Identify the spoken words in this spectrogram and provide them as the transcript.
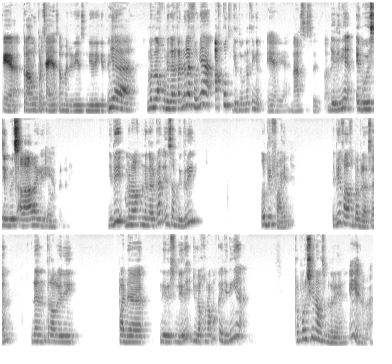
kayak terlalu percaya sama dirinya sendiri gitu ya? Iya, menolak mendengarkannya levelnya akut gitu, ngerti nggak? Iya iya, narsis itu orangnya. Jadinya egois-egois ala-ala gitu. Iya, bener. Jadi menolak mendengarkan in some degree lebih fine. Tapi kalau kebablasan dan terlalu ini pada diri sendiri juga kurang oke. Jadinya proporsional sebenarnya. Iyalah.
